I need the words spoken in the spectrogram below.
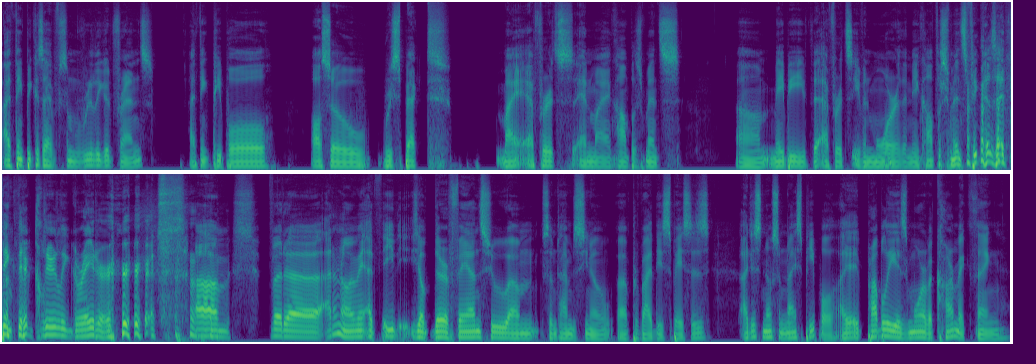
I think because I have some really good friends. I think people also respect my efforts and my accomplishments. Um, maybe the efforts even more than the accomplishments because I think they're clearly greater. um, but uh, I don't know. I mean, I, you know, there are fans who um, sometimes you know uh, provide these spaces. I just know some nice people. I, it probably is more of a karmic thing.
